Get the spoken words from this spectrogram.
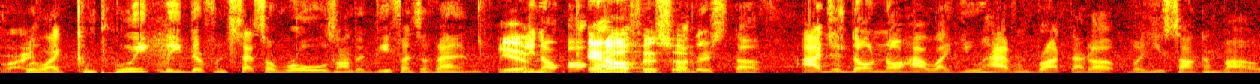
Right. With like completely different sets of roles on the defensive end. Yeah. You know, all, and all offensive. other stuff. I just don't know how like you haven't brought that up, but he's talking about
